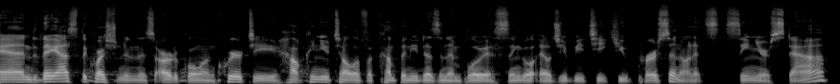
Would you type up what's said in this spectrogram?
And they asked the mm-hmm. question in this article on Queerty how can you tell if a company doesn't employ a single LGBTQ person on its senior staff?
